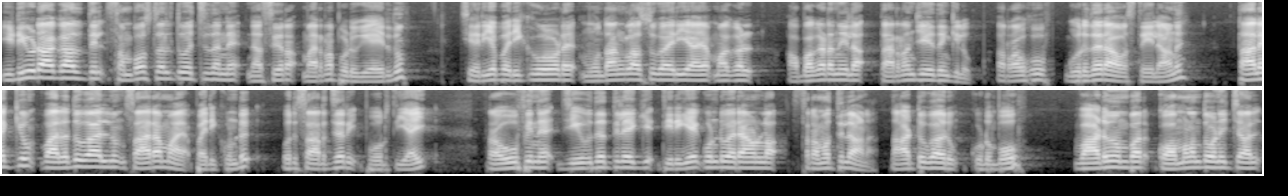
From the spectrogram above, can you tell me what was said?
ഇടിയുടെ ആഘാതത്തിൽ സംഭവസ്ഥലത്ത് വെച്ച് തന്നെ നസീറ മരണപ്പെടുകയായിരുന്നു. ചെറിയ പരിക്കുകളോടെ മൂന്നാം ക്ലാസ്സുകാരിയായ മകൾ അപകടനില തരണം ചെയ്തെങ്കിലും റഹൂഫ് ഗുരുതരാവസ്ഥയിലാണ്. തലയ്ക്കും വലതുകാലിനും സാരമായ പരിക്കുണ്ട്. ഒരു സർജറി പൂർത്തിയായി. റൌഫിനെ ജീവിതത്തിലേക്ക് തിരികെ കൊണ്ടുവരാനുള്ള ശ്രമത്തിലാണ് നാട്ടുകാരും കുടുംബവും. Ward member Komalam Thonichal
